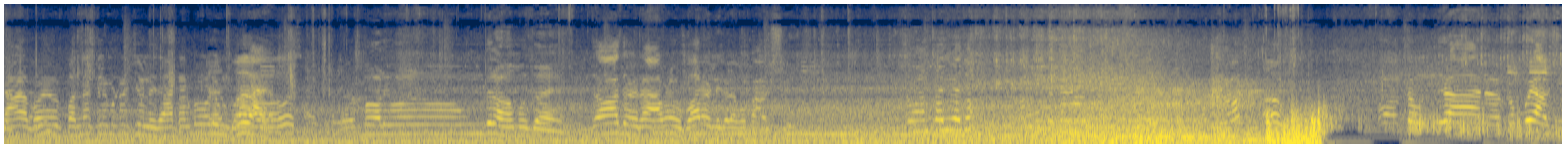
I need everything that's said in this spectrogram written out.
ના ભાઈ પંદર કિલોમીટર એટલે આપણે ઊભા રહો નીકળે કોક આવશે. તો આમ કરીએ તો આમ તો ઉંદરા ને કંબોય આવશે.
